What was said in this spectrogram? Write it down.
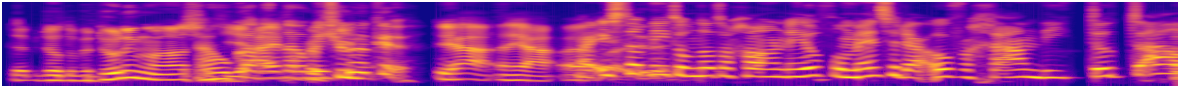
de, de bedoeling was... Maar hoe dat kan je het nou mislukken? Ja, ja. eh, Maar is dat niet omdat er gewoon heel veel mensen daarover gaan die totaal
